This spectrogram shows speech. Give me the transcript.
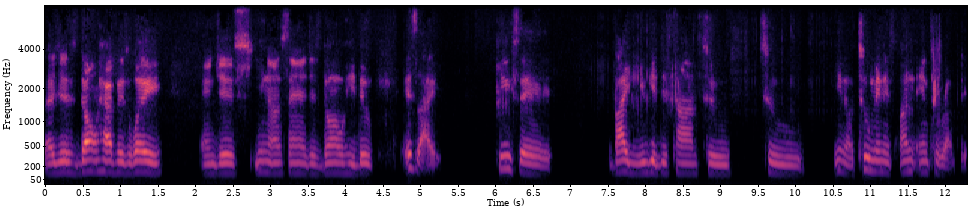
that just don't have his way and just, you know what I'm saying, just doing what he do. It's like he said, Biden, you get this time to to, you know, two minutes uninterrupted.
